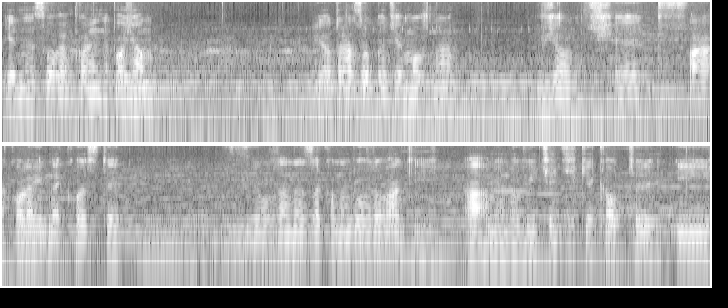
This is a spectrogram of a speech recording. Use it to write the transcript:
jednym słowem kolejny poziom i od razu będzie można wziąć e, dwa kolejne questy związane z zakonem równowagi, a mianowicie dzikie koty i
